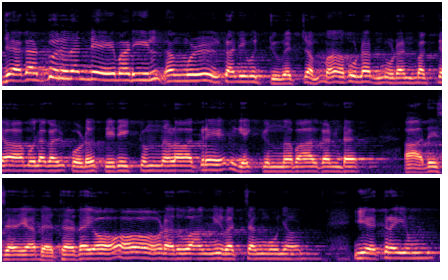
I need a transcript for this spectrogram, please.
ജഗദ്ഗുരു തന്റെ മടിയിൽ അങ്ങുൾ കനിവുറ്റു വെച്ചമ്മ പുണർന്നുടൻ ഭക്താമുലകൾ കൊടുത്തിരിക്കുന്ന തികയ്ക്കുന്ന പാൽ കണ്ട് അതിശയബദ്ധതയോടതു വാങ്ങി വച്ചങ്ങു ഞാൻ. എത്രയും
